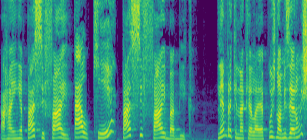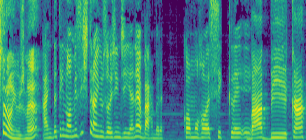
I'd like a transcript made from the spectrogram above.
a rainha Pacifai. Pá o quê? Pacifai, Babica. Lembra que naquela época os nomes eram estranhos, né? Ainda tem nomes estranhos hoje em dia, né, Bárbara? Como Rocicle... Babica.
